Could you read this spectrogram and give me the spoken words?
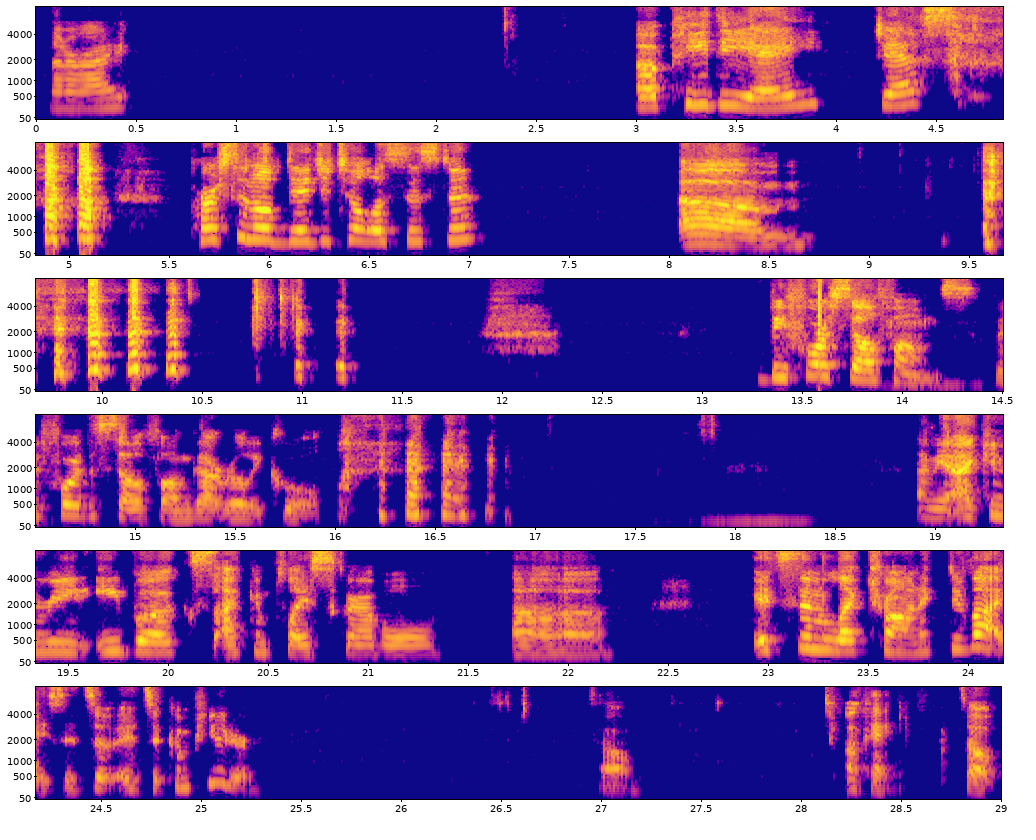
Is that all right? A PDA, Jess? Personal Digital Assistant? Um, before cell phones, before the cell phone got really cool. I mean, I can read ebooks, I can play Scrabble. Uh, it's an electronic device. It's a it's a computer. So, okay. So,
